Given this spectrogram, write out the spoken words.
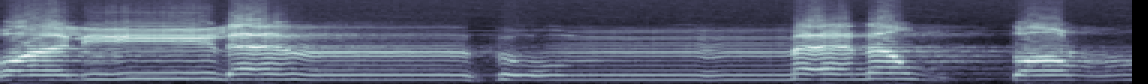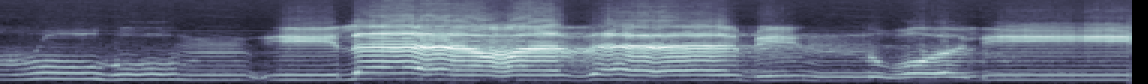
قليلا ثم نضطرهم إلى عذاب غليظ.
